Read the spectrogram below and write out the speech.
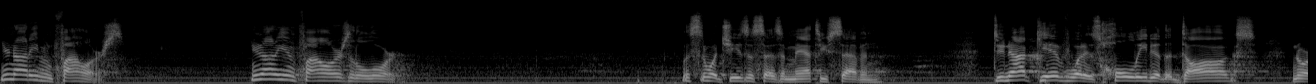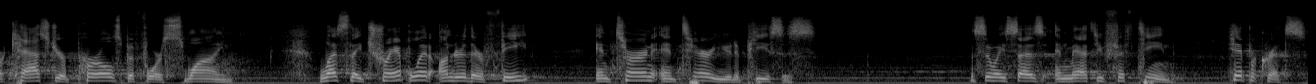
you're not even followers. You're not even followers of the Lord. Listen to what Jesus says in Matthew 7. Do not give what is holy to the dogs, nor cast your pearls before swine, lest they trample it under their feet and turn and tear you to pieces. Listen to what he says in Matthew 15 Hypocrites,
